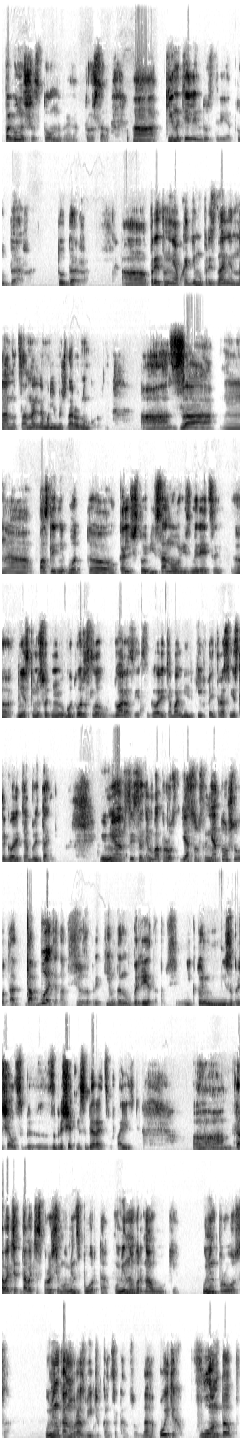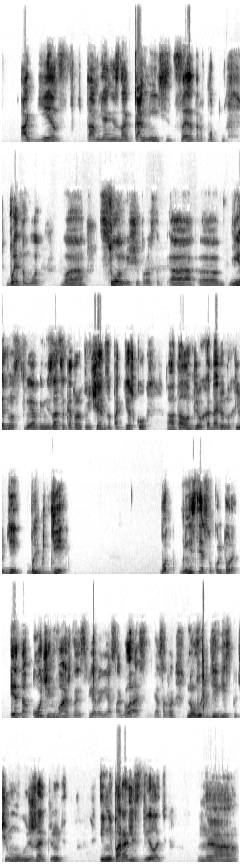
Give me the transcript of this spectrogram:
Прыгуны с шестом, например, то же самое. А, кинотелеиндустрия туда же. Туда же. А, при этом необходимо признание на национальном или международном уровне. А, за э, последний год э, количество виз, оно измеряется э, несколькими сотнями в год, выросло в два раза, если говорить об Америке, и в пять раз, если говорить о Британии. И у меня в связи с этим вопрос. Я, собственно, не о том, что вот а, давайте там все запретим, да ну бред это все. Никто не запрещал, запрещать не собирается, уж поверьте. А, давайте, давайте спросим у Минспорта, у Миноборнауки, у Минпроса, у Минэкономразвития, в конце концов, да, у этих фондов, агентств, там, я не знаю, комиссий, центров, вот в этом вот в сонмище просто э, э, ведомств и организаций, которые отвечают за поддержку э, талантливых, одаренных людей. Вы где? Вот Министерство культуры. Это очень важная сфера, я согласен, я согласен. Но вы где есть? Почему уезжают люди? И не пора ли сделать э,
